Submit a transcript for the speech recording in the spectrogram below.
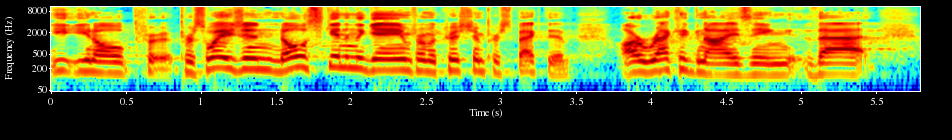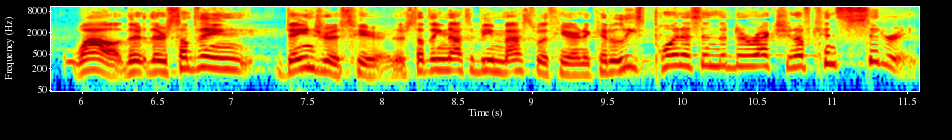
you know, per- persuasion, no skin in the game from a Christian perspective, are recognizing that, wow, there, there's something dangerous here. There's something not to be messed with here. And it could at least point us in the direction of considering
